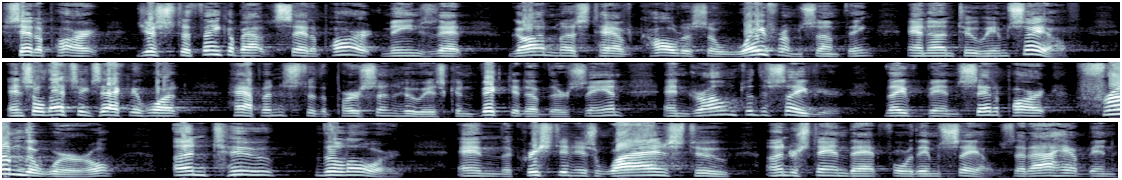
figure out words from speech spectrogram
set apart, just to think about set apart means that God must have called us away from something and unto himself. And so that's exactly what happens to the person who is convicted of their sin and drawn to the Savior. They've been set apart from the world unto the Lord. And the Christian is wise to understand that for themselves, that I have been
